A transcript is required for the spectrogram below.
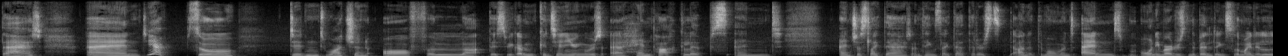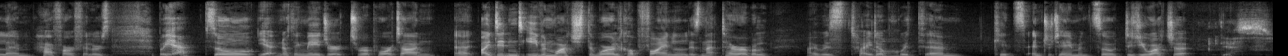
that. And yeah so didn't watch an awful lot this week. I'm continuing with a uh, henpocalypse and and just like that and things like that that are on at the moment and only murders in the building so my little um, half hour fillers. But yeah so yeah nothing major to report on. Uh, i didn't even watch the world cup final. Isn't that terrible? I was tied up with um, kids entertainment so did you watch it Yes.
